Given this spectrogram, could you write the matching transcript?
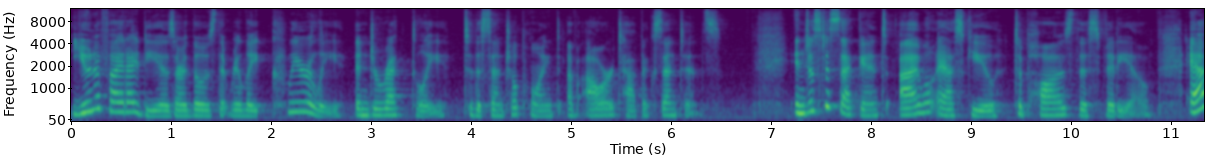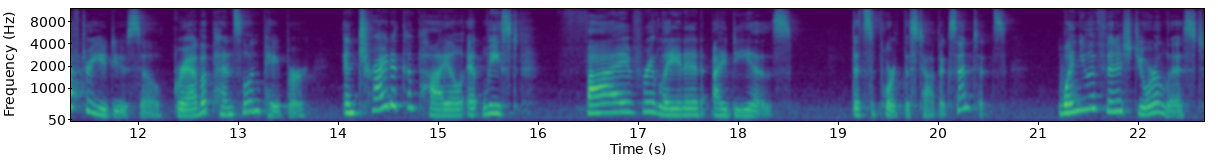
unified ideas are those that relate clearly and directly to the central point of our topic sentence. In just a second, I will ask you to pause this video. After you do so, grab a pencil and paper and try to compile at least five related ideas that support this topic sentence. When you have finished your list,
